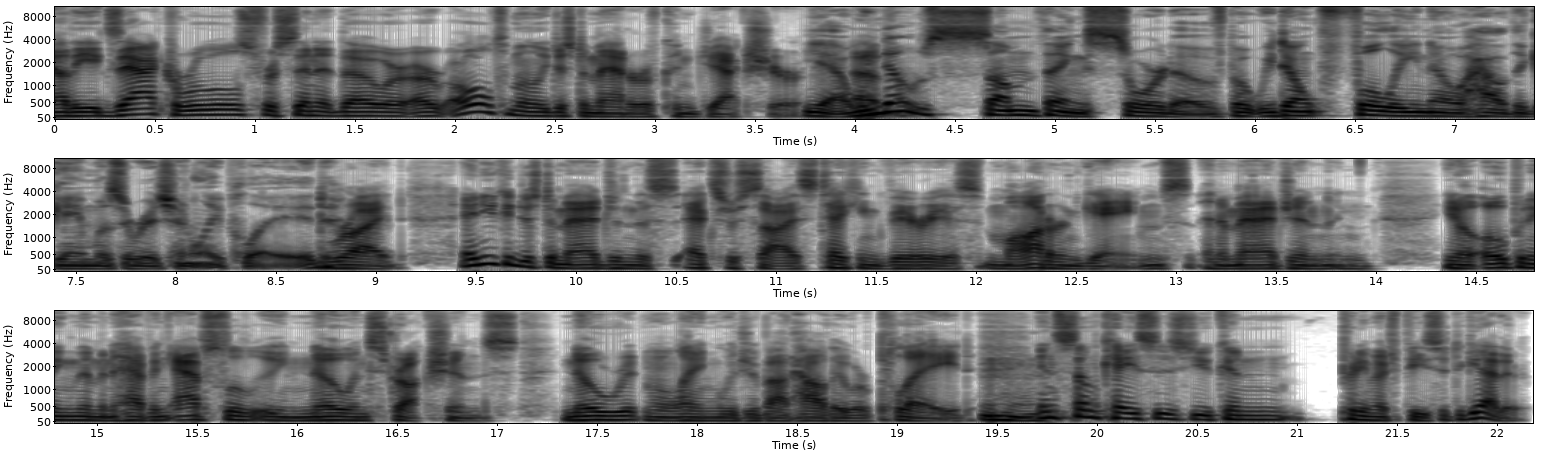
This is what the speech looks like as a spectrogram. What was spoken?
Now, the exact rules for Senet, though, are, are ultimately just a matter of conjecture. Yeah, we uh, know some things sort of, but we don't fully know how the game was originally played. Right. And you can just imagine this exercise taking various modern games and imagine, you know, opening them and having absolutely no instructions, no written language about how they were played. Mm-hmm. In some cases, you can pretty much piece it together.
